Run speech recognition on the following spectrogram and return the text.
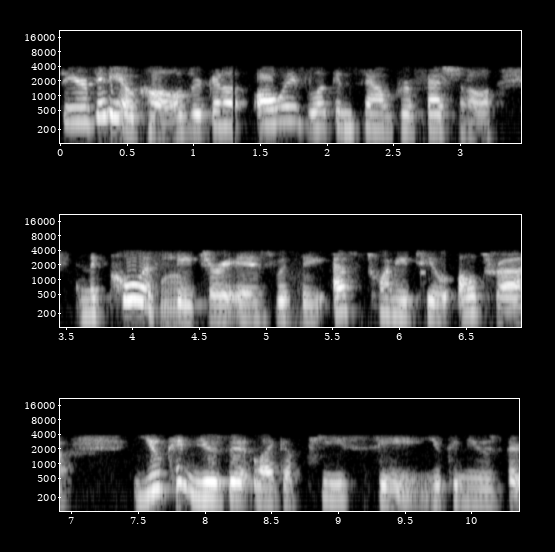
so your video calls are going to always look and sound professional. And the coolest feature is with the S22 Ultra, you can use it like a PC. You can use the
